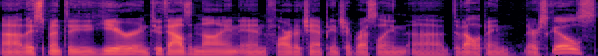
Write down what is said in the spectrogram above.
Uh, they spent a year in 2009 in Florida Championship Wrestling uh, developing their skills.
